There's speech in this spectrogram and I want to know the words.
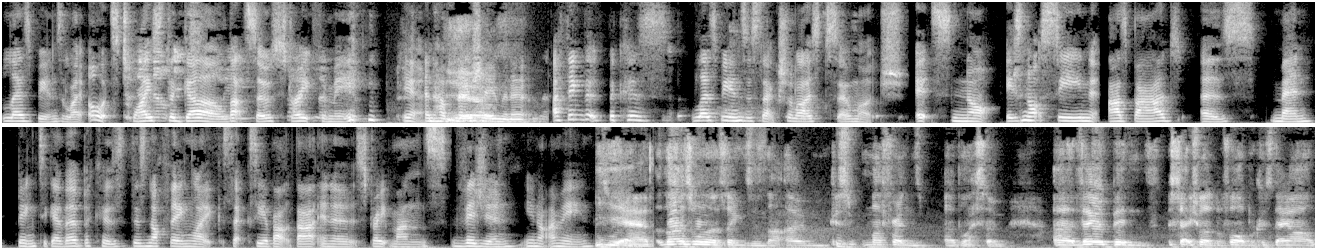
lesbians are like, oh it's twice the girl, that's so straight for me. yeah. And have no shame in it. I think that because lesbians are sexualized so much, it's not it's not seen as bad as men being together because there's nothing like sexy about that in a straight man's vision. You know what I mean? Yeah, that is one of the things is that um because my friends, uh, bless them, uh, they have been sexualized before because they are,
